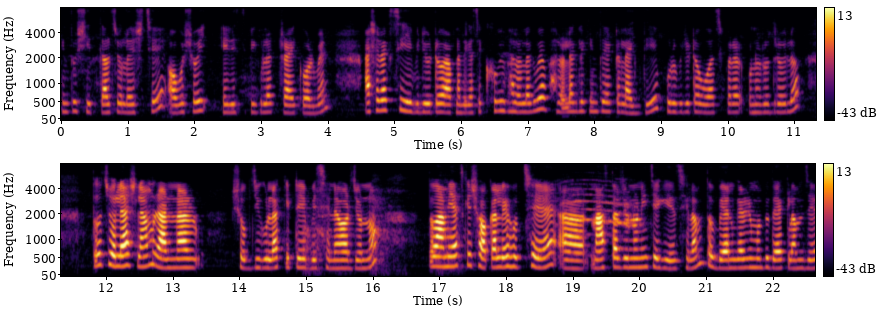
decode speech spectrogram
কিন্তু শীতকাল চলে এসছে, অবশ্যই এই রেসিপিগুলো ট্রাই করবেন। আশা রাখছি এই ভিডিওটা আপনাদের কাছে খুবই ভালো লাগবে। ভালো লাগলে কিন্তু একটা লাইক দিয়ে পুরো ভিডিওটা ওয়াচ করার অনুরোধ রইল। তো চলে আসলাম রান্নার সবজিগুলা কেটে বেছে নেওয়ার জন্য। তো আমি আজকে সকালে হচ্ছে নাস্তার জন্য নিচে গিয়েছিলাম। তো ব্যান গাড়ির মধ্যে দেখলাম যে,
